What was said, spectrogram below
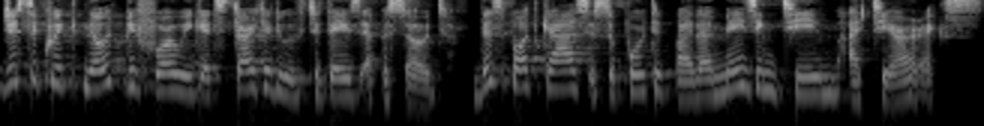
Just a quick note before we get started with today's episode. This podcast is supported by the amazing team at TRX.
